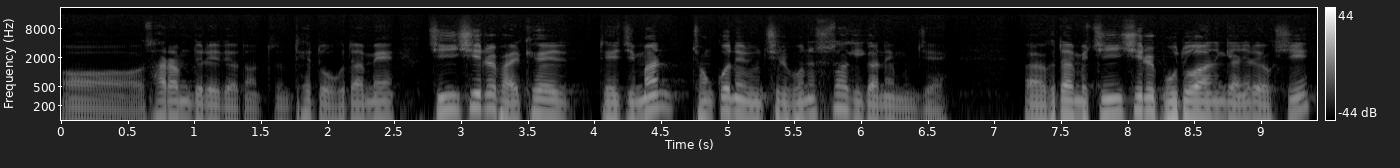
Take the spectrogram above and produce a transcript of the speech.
어, 사람들에 대한 어떤 태도, 그 다음에 진실을 밝혀야 되지만 정권의 눈치를 보는 수사기관의 문제, 어, 그 다음에 진실을 보도하는 게 아니라 역시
